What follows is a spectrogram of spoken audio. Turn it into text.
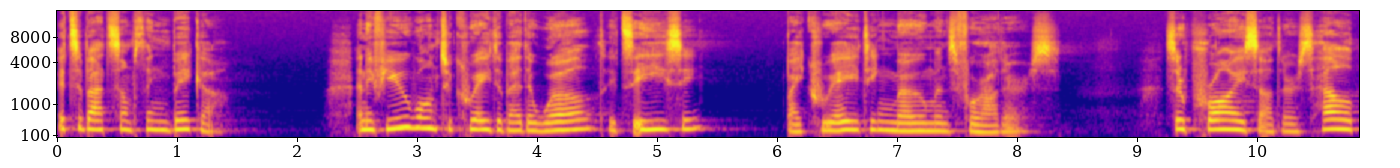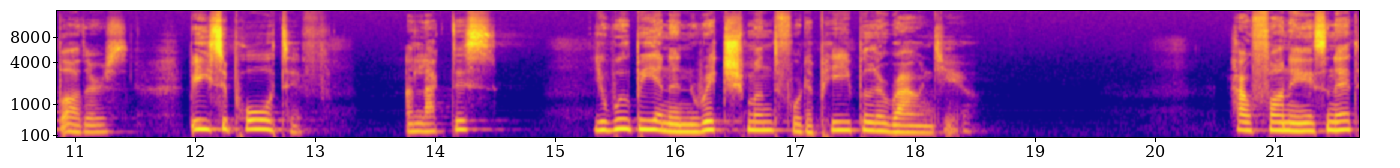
it's about something bigger. And if you want to create a better world, it's easy by creating moments for others. Surprise others, help others, be supportive. And like this, you will be an enrichment for the people around you. How funny, isn't it?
